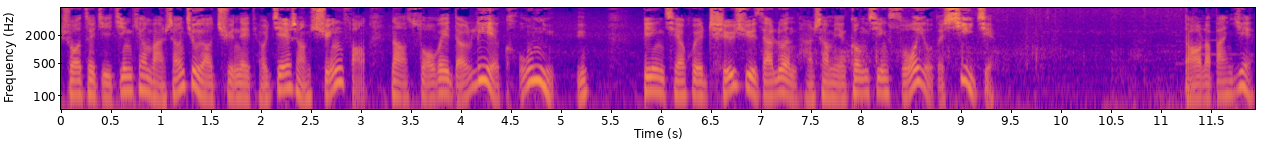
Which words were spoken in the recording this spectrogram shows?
说自己今天晚上就要去那条街上寻访那所谓的裂口女，并且会持续在论坛上面更新所有的细节。到了半夜。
